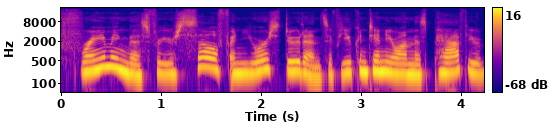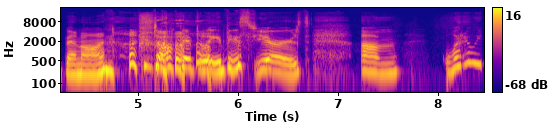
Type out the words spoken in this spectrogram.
framing this for yourself and your students if you continue on this path you've been on doggedly these years. Um, what do we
